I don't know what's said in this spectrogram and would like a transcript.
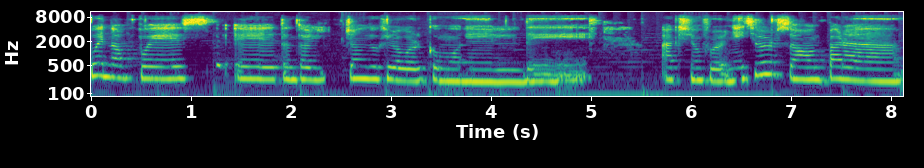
Bueno, pues eh, tanto el John Hero Award como el de Action for Nature son para...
